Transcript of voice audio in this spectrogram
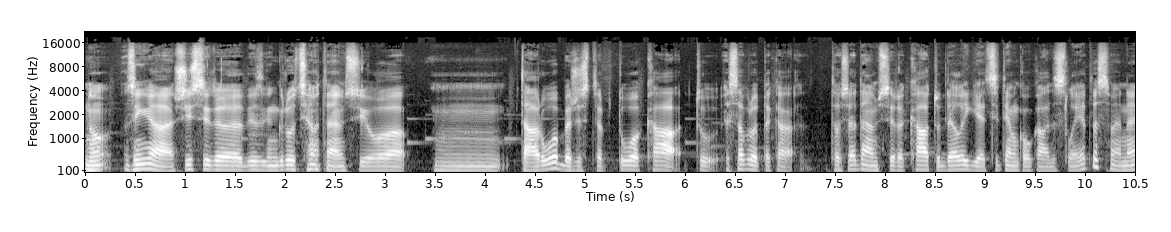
Nu, kā, šis ir diezgan grūts jautājums, jo mm, tā robeža starp to, kā tu, es saprotu, kā Tas jautājums ir, kā tu delegē citiem kaut kādas lietas, vai ne?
